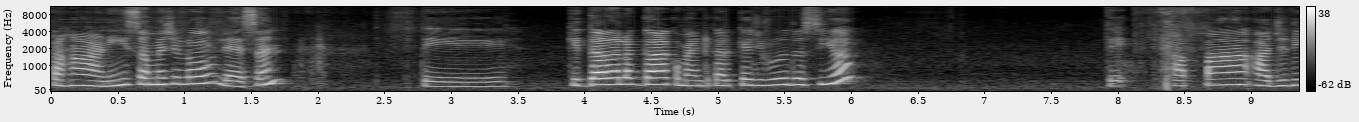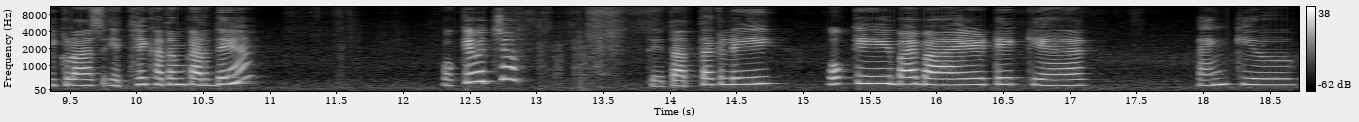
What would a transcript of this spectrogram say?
ਕਹਾਣੀ, ਸਮਝ ਲਓ ਲੈਸਨ ਤੇ ਕਿੱਦਾਂ ਦਾ ਲੱਗਾ? ਕਮੈਂਟ ਕਰਕੇ ਜਰੂਰ ਦੱਸਿਓ। ਤੇ ਆਪਾਂ ਅੱਜ ਦੀ ਕਲਾਸ ਇੱਥੇ ਖਤਮ ਕਰਦੇ ਹਾਂ। ਓਕੇ ਬੱਚੋ? ਤੇ ਤਦ ਤੱਕ ਲਈ okay bye bye take care Thank you.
